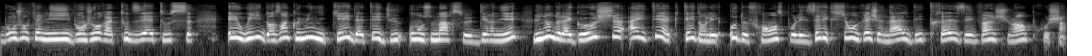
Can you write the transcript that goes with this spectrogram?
Bonjour Camille, bonjour à toutes et à tous. Et oui, dans un communiqué daté du 11 mars dernier, l'Union de la gauche a été actée dans les Hauts-de-France pour les élections régionales des 13 et 20 juin prochains.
